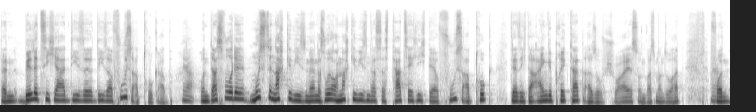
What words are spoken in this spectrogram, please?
dann bildet sich ja diese, dieser Fußabdruck ab. ja. Und das wurde, musste nachgewiesen werden. Das wurde auch nachgewiesen, dass das tatsächlich der Fußabdruck der sich da eingeprägt hat, also Schweiß und was man so hat, von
